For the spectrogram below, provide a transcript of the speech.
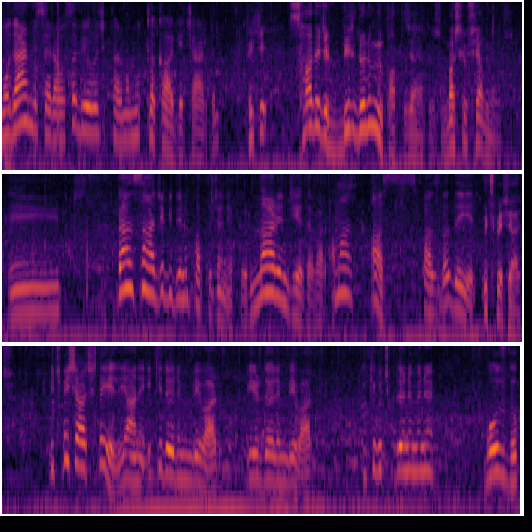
modern bir sera olsa biyolojik tarıma mutlaka geçerdim. Peki sadece bir dönüm mü patlıcan yapıyorsun? Başka bir şey yapmıyor musun? Ee, Ben sadece bir dönüm patlıcan yapıyorum. Narinciye de var ama az fazla değil. 3-5 ağaç. 3-5 ağaç değil yani iki dönüm bir var, bir dönüm bir var. İki buçuk dönümünü bozduk.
